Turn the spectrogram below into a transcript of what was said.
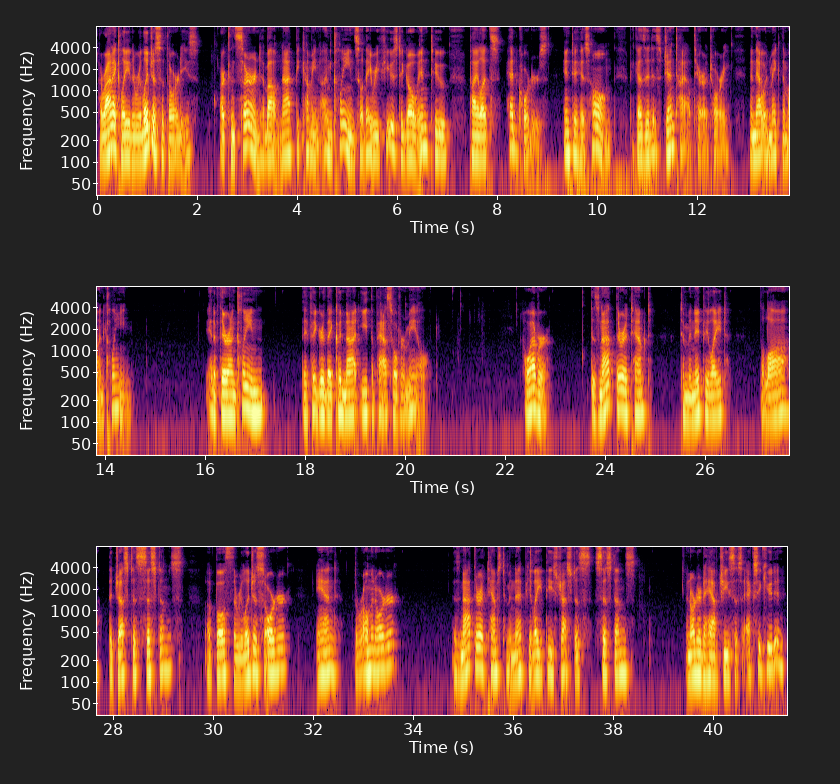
Ironically, the religious authorities are concerned about not becoming unclean, so they refuse to go into Pilate's headquarters, into his home, because it is Gentile territory, and that would make them unclean. And if they're unclean, They figured they could not eat the Passover meal. However, does not their attempt to manipulate the law, the justice systems of both the religious order and the Roman order, is not their attempts to manipulate these justice systems in order to have Jesus executed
